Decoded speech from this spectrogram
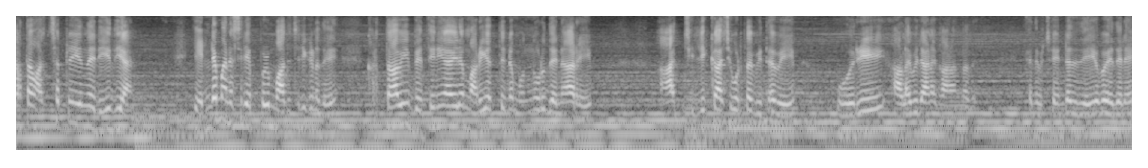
കർത്താവ് അക്സെപ്റ്റ് ചെയ്യുന്ന രീതിയാണ് എന്റെ മനസ്സിൽ എപ്പോഴും ബാധിച്ചിരിക്കുന്നത്. കർത്താവ് ഈ ബത്തിനിയായിരം മറിയത്തിന്റെ മുന്നൂറ് ധനാറേയും ആ ചില്ലിക്കാശ് കൊടുത്ത വിധവയും ഒരേ അളവിലാണ് കാണുന്നത്. എന്ന് വെച്ചാൽ എന്റെ ദൈവവേദനെ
